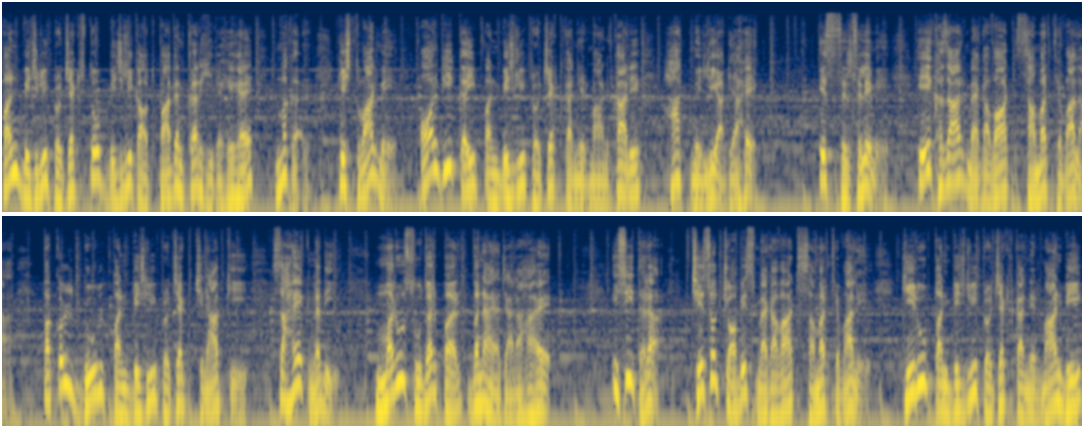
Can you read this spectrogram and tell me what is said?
पन बिजली प्रोजेक्ट तो बिजली का उत्पादन कर ही रहे हैं, मगर किश्तवाड़ में और भी कई पन बिजली प्रोजेक्ट का निर्माण कार्य हाथ में लिया गया है। इस सिलसिले में 1000 मेगावाट सामर्थ्य वाला पकुल डूल पन बिजली प्रोजेक्ट चिनाब की सहायक नदी मरुसूदर पर बनाया जा रहा है। इसी तरह 624 मेगावाट सामर्थ्य वाले कीरू पन बिजली प्रोजेक्ट का निर्माण भी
